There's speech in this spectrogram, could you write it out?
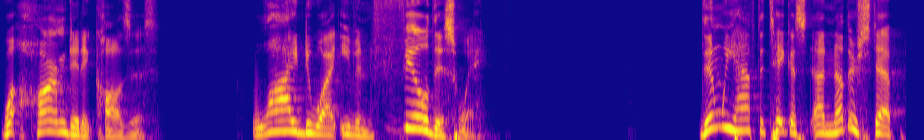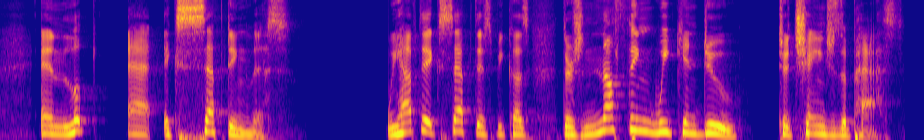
What harm did it cause us? Why do I even feel this way? Then we have to take a, another step and look at accepting this. We have to accept this because there's nothing we can do to change the past.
